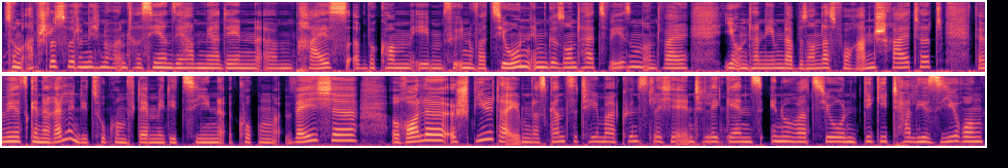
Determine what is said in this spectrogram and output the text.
Zum Abschluss würde mich noch interessieren, Sie haben ja den ähm, Preis äh, bekommen eben für Innovationen im Gesundheitswesen und weil Ihr Unternehmen da besonders voranschreitet. Wenn wir jetzt generell in die Zukunft der Medizin gucken, welche Rolle spielt da eben das ganze Thema künstliche Intelligenz, Innovation, Digitalisierung?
